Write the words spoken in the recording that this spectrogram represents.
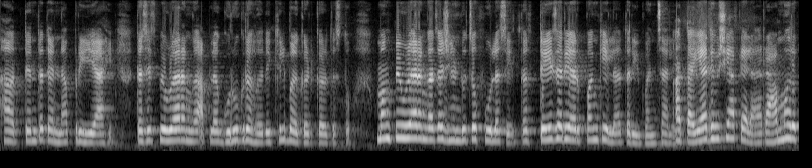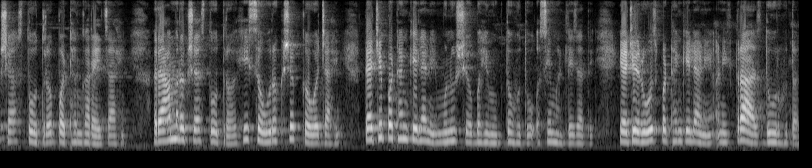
हा अत्यंत त्यांना प्रिय आहे. तसेच पिवळा रंग आपला गुरुग्रह देखील बळकट करत असतो. मग पिवळ्या रंगाचा झेंडूचं फूल असेल तर ते जरी अर्पण केलं तरी पण चालेल. आता या दिवशी आपल्याला रामरक्षा स्तोत्र पठण करायचं आहे. रामरक्षा स्तोत्र हे संरक्षक कवच आहे. त्याचे पठण केल्याने मनुष्य भयमुक्त होतो असे म्हटले जाते. याचे रोज पठण केल्याने अनेक त्रास दूर होतात.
